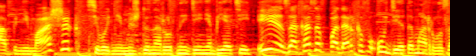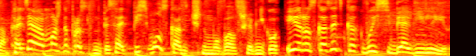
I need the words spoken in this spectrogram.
обнимашек, сегодня Международный день объятий, и заказов подарков у Деда Мороза. Хотя можно просто написать письмо сказочному волшебнику и рассказать, как вы себя вели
